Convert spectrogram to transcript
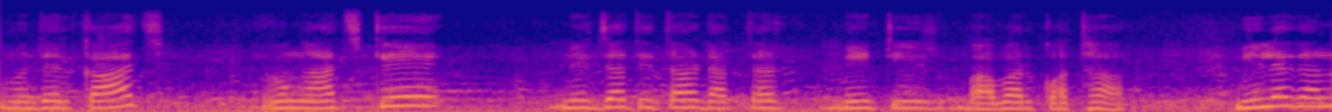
আমাদের কাজ এবং আজকে নির্যাতিতা, ডাক্তার মেয়েটির বাবার কথা মিলে গেল।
